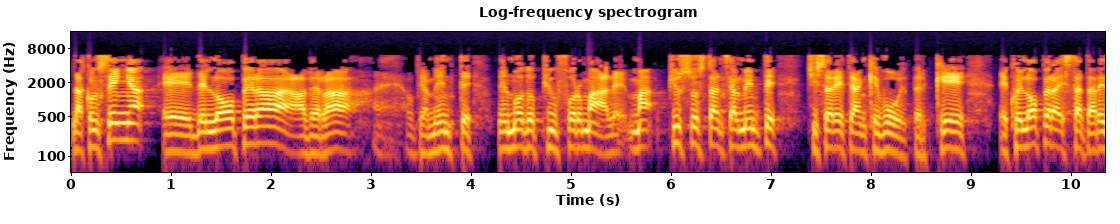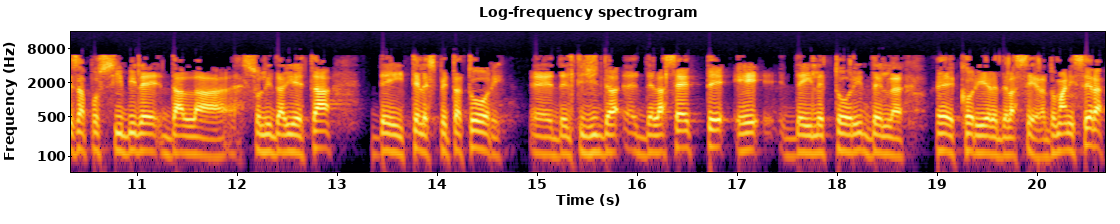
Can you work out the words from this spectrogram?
La consegna eh, dell'opera avverrà eh, ovviamente nel modo più formale, ma più sostanzialmente ci sarete anche voi, perché eh, quell'opera è stata resa possibile dalla solidarietà dei telespettatori eh, del TG eh, della 7 e dei lettori del eh, Corriere della Sera. Domani sera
